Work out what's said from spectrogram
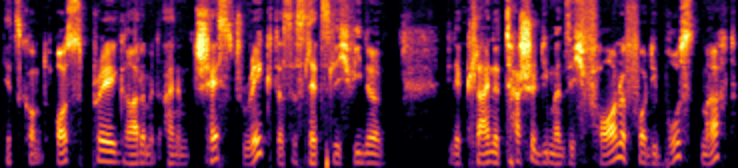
jetzt kommt Osprey gerade mit einem Chest Rig. Das ist letztlich wie eine, wie eine kleine Tasche, die man sich vorne vor die Brust macht.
